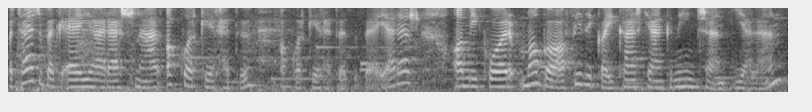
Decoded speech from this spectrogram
A chargeback eljárásnál akkor kérhető, akkor kérhető ez az eljárás, amikor maga a fizikai kártyánk nincsen jelen,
